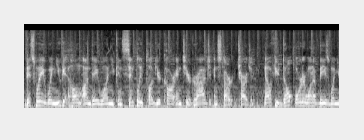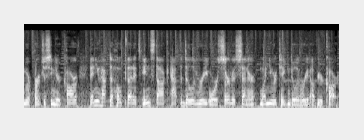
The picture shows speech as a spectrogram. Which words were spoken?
This way, when you get home on day one, you can simply plug your car into your garage and start charging. Now, if you don't order one of these when you are purchasing your car, then you have to hope that it's in stock at the delivery or service center when you are taking delivery of your car.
